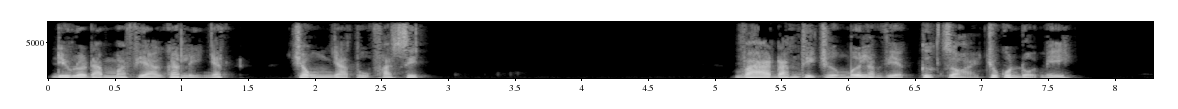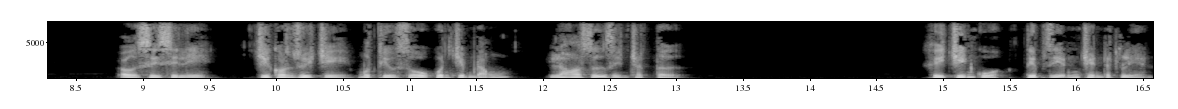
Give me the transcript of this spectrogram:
đều là đám mafia gắt lì nhất trong nhà tù phát xít. Và đám thị trưởng mới làm việc cực giỏi cho quân đội Mỹ. Ở Sicily, chỉ còn duy trì một thiểu số quân chiếm đóng, lo giữ gìn trật tự. Khi chiến cuộc tiếp diễn trên đất liền,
